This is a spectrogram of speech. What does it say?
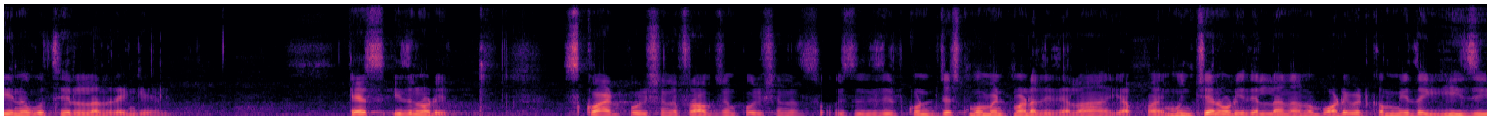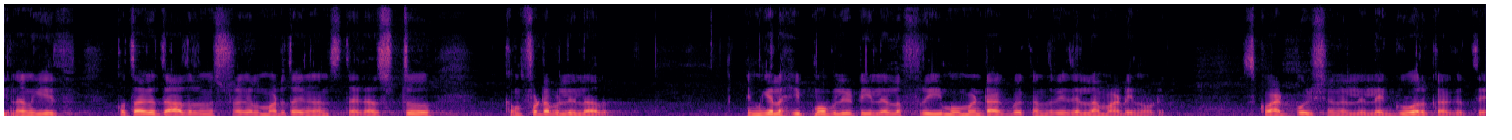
ಏನೂ ಗೊತ್ತಿರಲ್ಲ ಅಂದರೆ ಹೆಂಗೆ ಹೇಳಿ. ಎಸ್ ಇದು ನೋಡಿ. Squat position frog jump position ಇದು ಇದು ಇಟ್ಕೊಂಡು ಜಸ್ಟ್ ಮೂಮೆಂಟ್ ಮಾಡೋದಿದೆಯಲ್ಲ ಯಪ್ಪ, ಮುಂಚೆ ನೋಡಿ ಇದೆಲ್ಲ ನಾನು ಬಾಡಿ ವೇಟ್ ಕಮ್ಮಿ ಇದ್ದಾಗ ಈಸಿ ನನಗೆ ಗೊತ್ತಾಗುತ್ತೆ. ಆದರೂ ನಾನು ಸ್ಟ್ರಗಲ್ ಮಾಡ್ತಾಯಿದ್ದೀನಿ ಅನಿಸ್ತಾ ಇದೆ. ಅಷ್ಟು ಕಂಫರ್ಟಬಲ್ ಇಲ್ಲ ಅದು. ನಿಮಗೆಲ್ಲ ಹಿಪ್ ಮೊಬಿಲಿಟಿ ಇಲ್ಲೆಲ್ಲ ಫ್ರೀ ಮೂಮೆಂಟ್ ಆಗಬೇಕಂದ್ರೆ ಇದೆಲ್ಲ ಮಾಡಿ ನೋಡಿ. ಸ್ಕ್ವಾಡ್ ಪೊಸಿಷನಲ್ಲಿ ಲೆಗ್ಗು ವರ್ಕ್ ಆಗುತ್ತೆ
